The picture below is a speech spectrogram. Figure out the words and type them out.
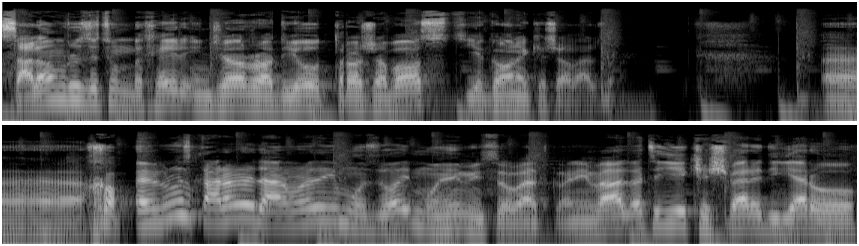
سلام روزتون بخیر. اینجا رادیو تراژباست یگان کشاورزان خب امروز قراره در مورد این موضوع مهمی صحبت کنیم و البته یه کشور دیگر رو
